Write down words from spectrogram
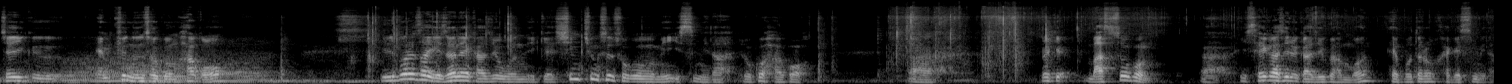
저희 그 MQ 눈소금하고 일본에서 예전에 가져온 이게 심층수 소금이 있습니다. 요거 하고 아, 이렇게 맛소금 아, 이 세 가지를 가지고 한번 해보도록 하겠습니다.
